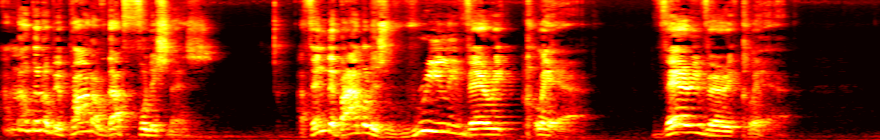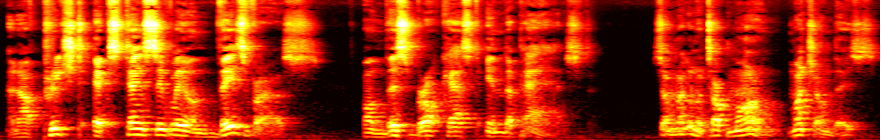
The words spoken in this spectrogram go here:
I'm not going to be part of that foolishness. I think the Bible is really very clear. Very, very clear. And I've preached extensively on this verse on this broadcast in the past. So I'm not going to talk more much on this.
